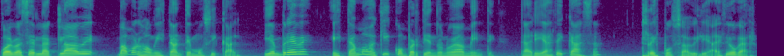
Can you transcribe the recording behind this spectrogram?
cuál va a ser la clave, vámonos a un instante musical. Y en breve estamos aquí compartiendo nuevamente tareas de casa, responsabilidades de hogar.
